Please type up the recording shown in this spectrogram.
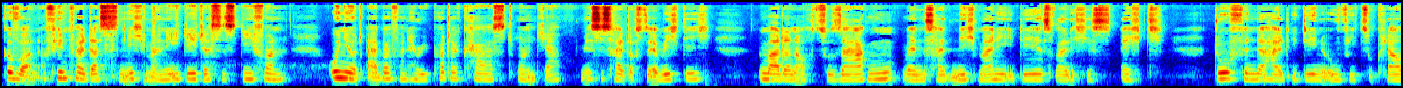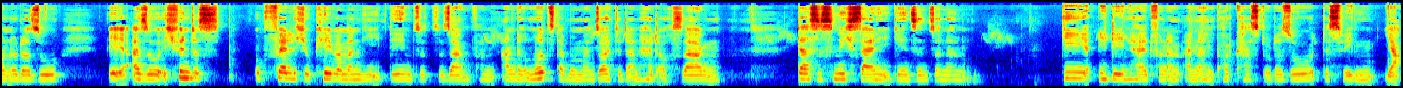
gewonnen. Auf jeden Fall, das ist nicht meine Idee. Das ist die von Uni und Alba von Harry Potter Cast. Und ja, mir ist es halt auch sehr wichtig, immer dann auch zu sagen, wenn es halt nicht meine Idee ist, weil ich es echt doof finde, halt Ideen irgendwie zu klauen oder so. Eh, also ich finde es völlig okay, wenn man die Ideen sozusagen von anderen nutzt, aber man sollte dann halt auch sagen, dass es nicht seine Ideen sind, sondern die Ideen halt von einem anderen Podcast oder so. Deswegen, ja,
